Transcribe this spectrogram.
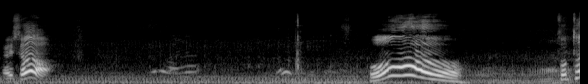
나이스! 오! 좋다!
